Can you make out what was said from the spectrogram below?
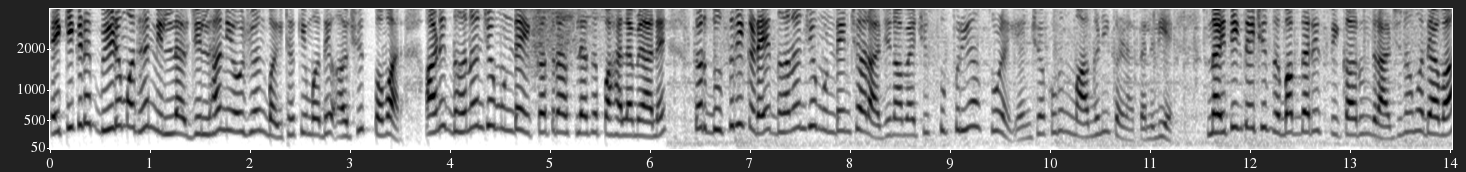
एकीकडे बीडमध्ये निल्ला- जिल्हा नियोजन बैठकीमध्ये अजित पवार आणि धनंजय मुंडे एकत्र असल्याचं पाहायला मिळाले तर दुसरीकडे धनंजय मुंडेंच्या राजीनाम्याची सुप्रिया सुळे यांच्याकडून मागणी करण्यात आलेली आहे. नैतिकतेची जबाबदारी स्वीकारून राजीनामा द्यावा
